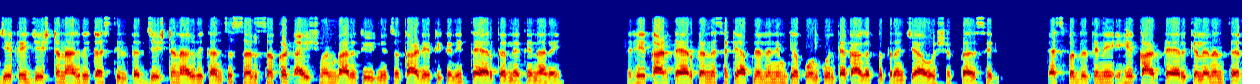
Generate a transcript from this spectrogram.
जे काही ज्येष्ठ नागरिक असतील तर ज्येष्ठ नागरिकांचं सरसकट आयुष्यमान भारत योजनेचं कार्ड या ठिकाणी तयार करण्यात येणार आहे. तर हे कार्ड तयार करण्यासाठी आपल्याला नेमक्या कोणकोणत्या कागदपत्रांची आवश्यकता असेल? त्याच पद्धतीने हे कार्ड तयार केल्यानंतर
